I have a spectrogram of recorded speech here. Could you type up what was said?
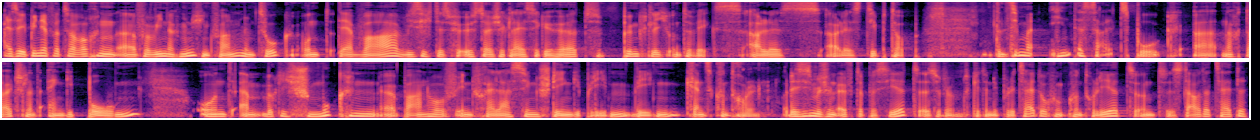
Also ich bin ja vor zwei Wochen äh, von Wien nach München gefahren mit dem Zug und der war, wie sich das für österreichische Gleise gehört, pünktlich unterwegs. Alles, alles tipptopp. Dann sind wir hinter Salzburg äh, nach Deutschland eingebogen und am ähm, wirklich schmucken äh, Bahnhof in Freilassing stehen geblieben wegen Grenzkontrollen. Und das ist mir schon öfter passiert. Also da geht dann die Polizei durch und kontrolliert und es dauert eine Zeit.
